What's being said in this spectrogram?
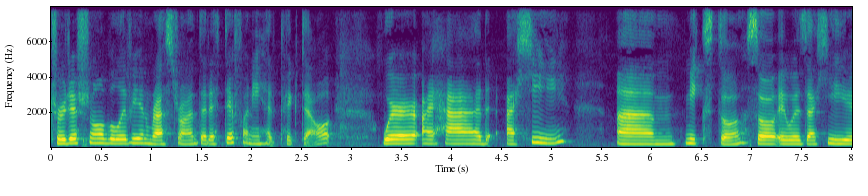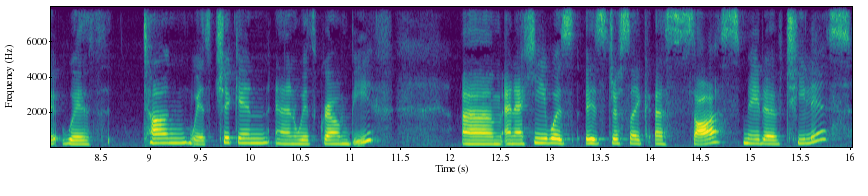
traditional Bolivian restaurant that Estefany had picked out, where I had ají um, mixto. So it was ají with tongue, with chicken, and with ground beef. Um, and ají was is just like a sauce made of chiles,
